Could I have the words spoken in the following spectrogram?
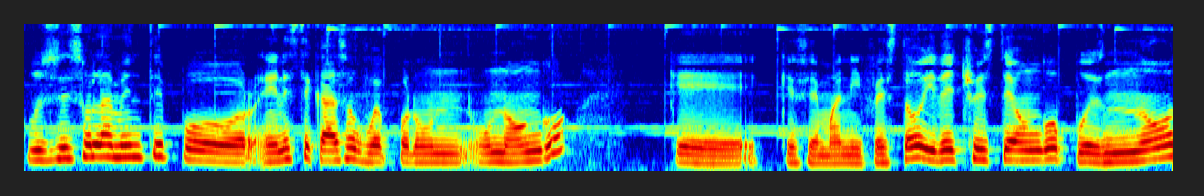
pues es solamente por, en este caso fue por un, un hongo que, que, se manifestó y de hecho este hongo pues no,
